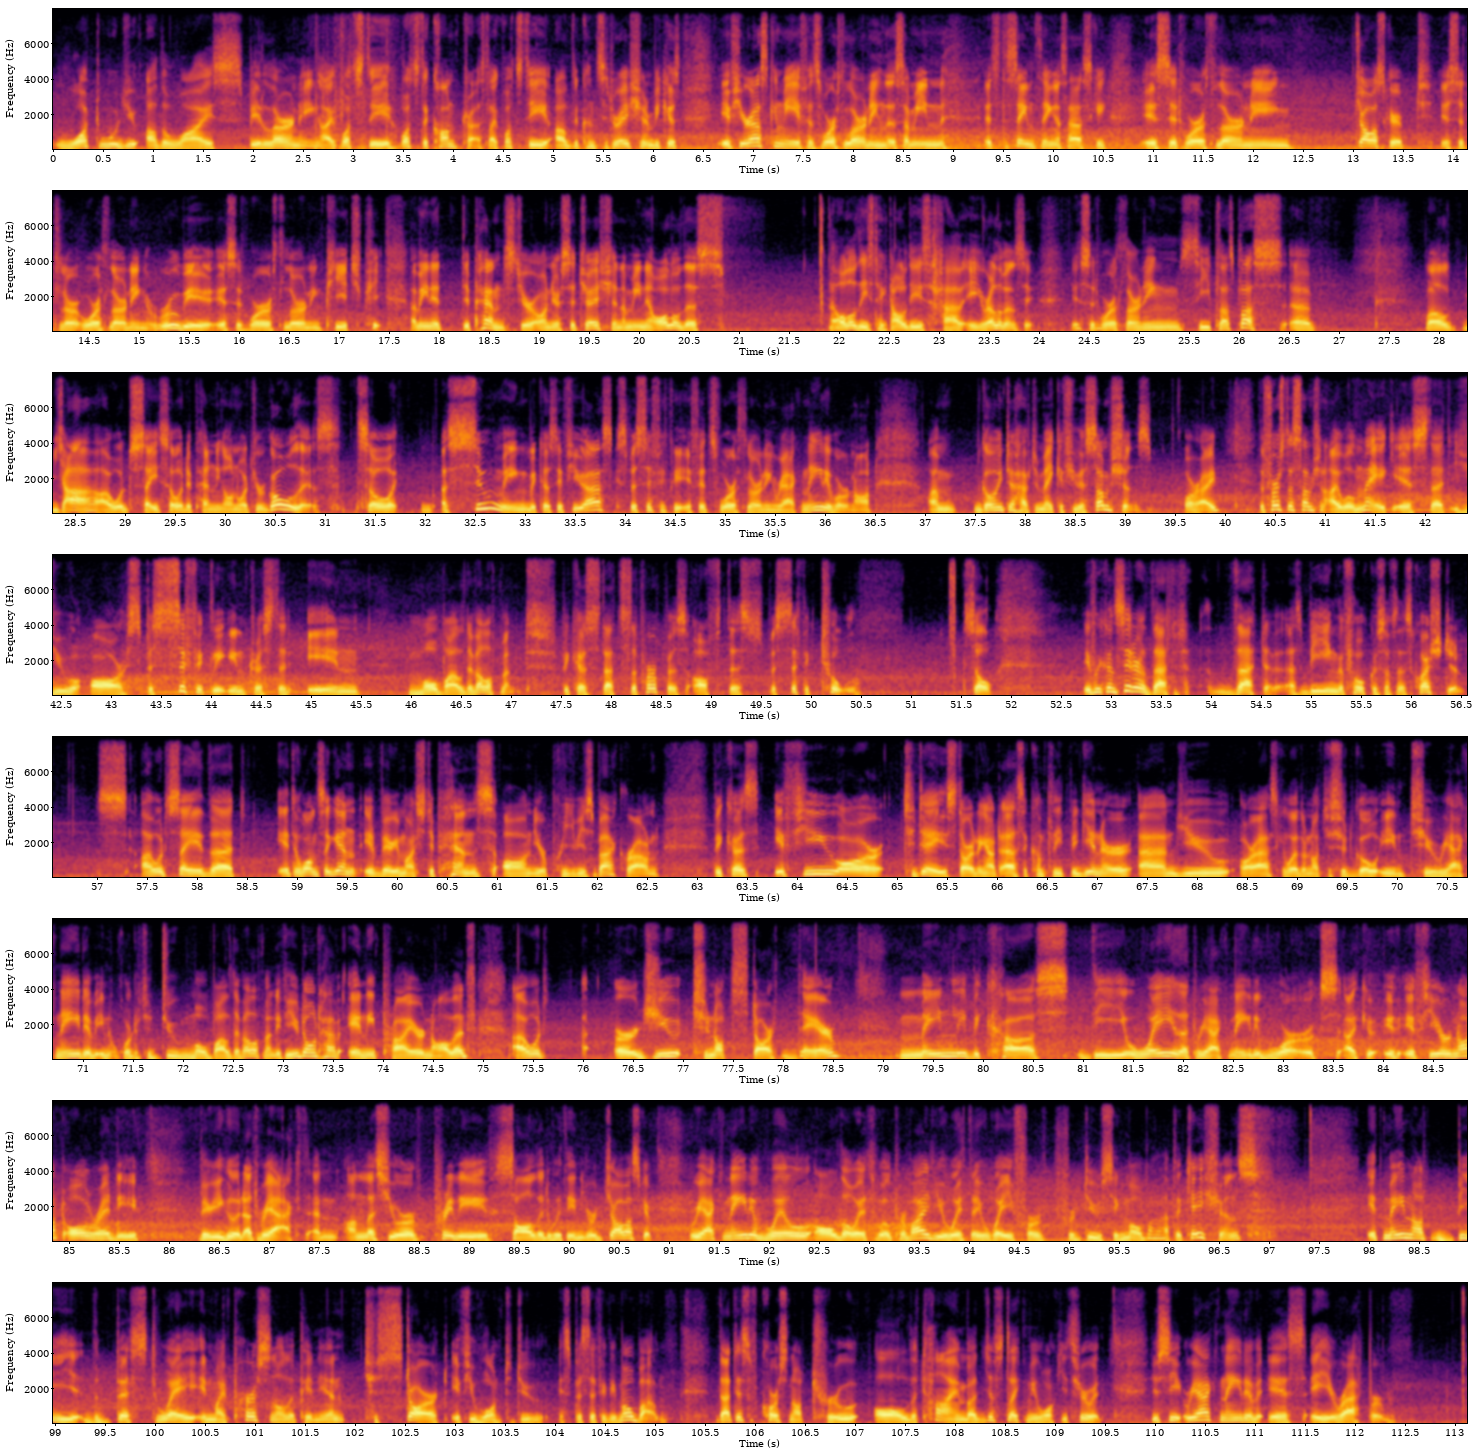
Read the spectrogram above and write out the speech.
What would you otherwise be learning? Like, what's the what's the contrast? Like, what's the other consideration? Because if you're asking me if it's worth learning this, I mean, it's the same thing as asking, is it worth learning JavaScript? Is it le- worth learning Ruby? Is it worth learning PHP? I mean, it depends your, on your situation. I mean, all of this, all of these technologies have a relevancy. Is it worth learning C++? Uh, well, yeah, I would say so, depending on what your goal is. So, assuming, because if you ask specifically if it's worth learning React Native or not, I'm going to have to make a few assumptions. All right. The first assumption I will make is that you are specifically interested in mobile development because that's the purpose of this specific tool. So, if we consider that that as being the focus of this question, I would say that it once again it very much depends on your previous background. Because if you are today starting out as a complete beginner and you are asking whether or not you should go into React Native in order to do mobile development if you don't have any prior knowledge I would uh, urge you to not start there. Mainly because the way that React Native works like if, if you're not already very good at React. And unless you're pretty solid within your JavaScript, React Native will, although it will provide you with a way for producing mobile applications, it may not be the best way, in my personal opinion, to start if you want to do specifically mobile. That is, of course, not true all the time, but just let me walk you through it. You see, React Native is a wrapper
